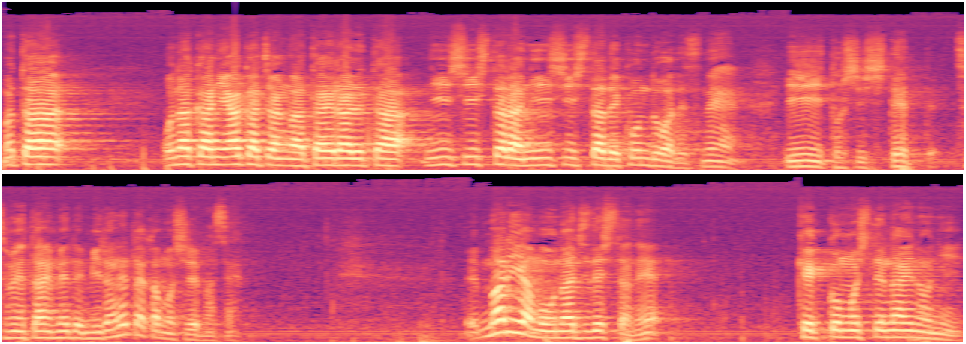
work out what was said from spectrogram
またお腹に赤ちゃんが与えられた妊娠したら妊娠したで今度はですねいい年してって冷たい目で見られたかもしれません。マリアも同じでしたね。結婚もしてないのに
